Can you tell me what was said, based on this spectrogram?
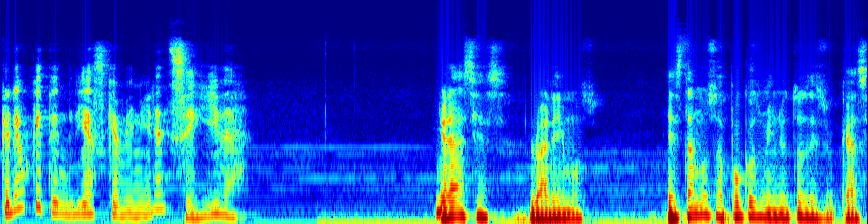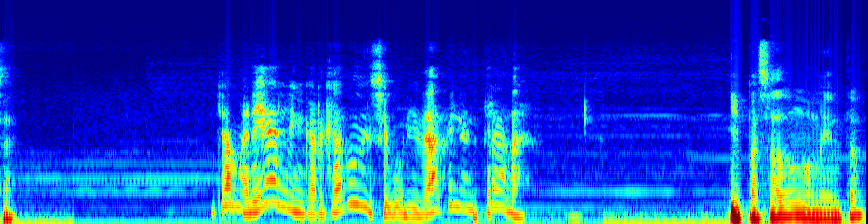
Creo que tendrías que venir enseguida. Gracias, lo haremos. Estamos a pocos minutos de su casa. Llamaré al encargado de seguridad de la entrada. Y pasado un momento,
